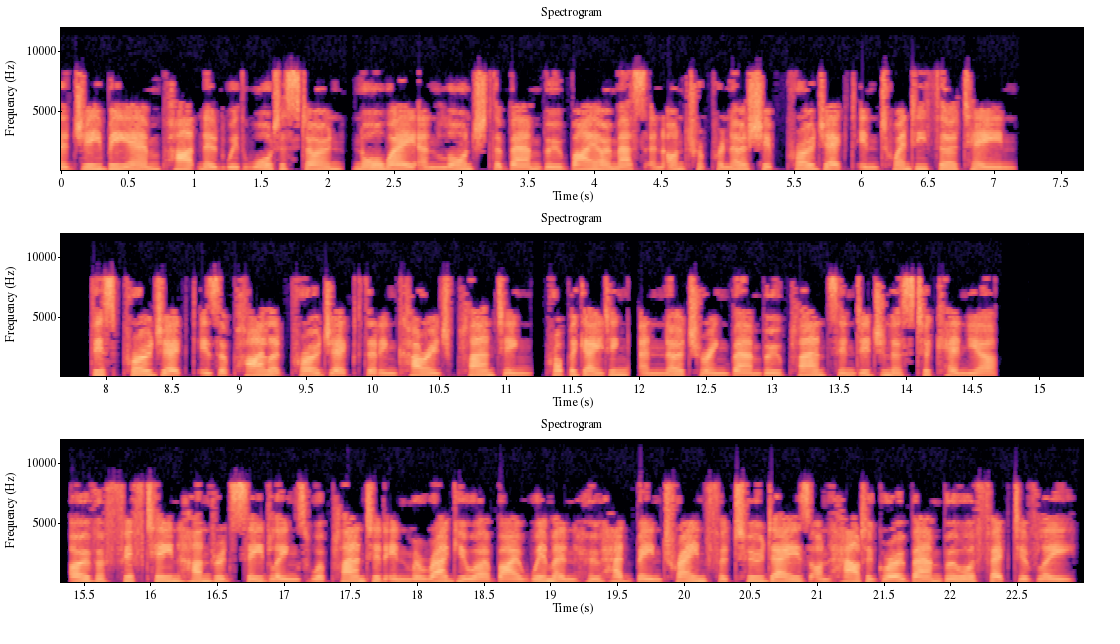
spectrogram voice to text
the GBM partnered with Waterstone, Norway and launched the Bamboo Biomass and Entrepreneurship Project in 2013. This project is a pilot project that encourage planting, propagating, and nurturing bamboo plants indigenous to Kenya. Over 1,500 seedlings were planted in Maragua by women who had been trained for two days on how to grow bamboo effectively.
